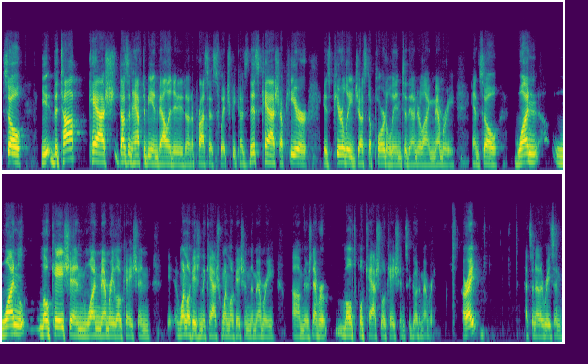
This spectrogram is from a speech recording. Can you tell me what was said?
So you, the top cache doesn't have to be invalidated on a process switch because this cache up here is purely just a portal into the underlying memory. And so one, one location, one memory location, one location in the cache, one location in the memory. Um, there's never multiple cache locations that go to memory. All right? That's another reason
